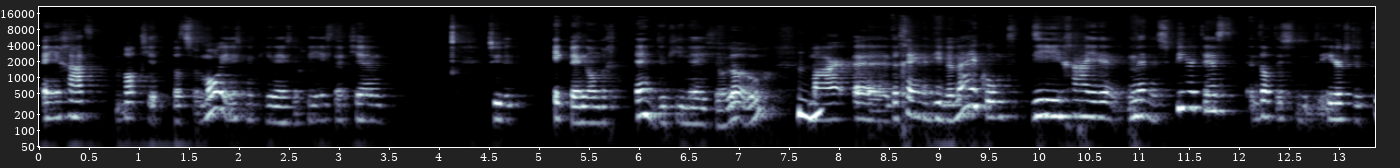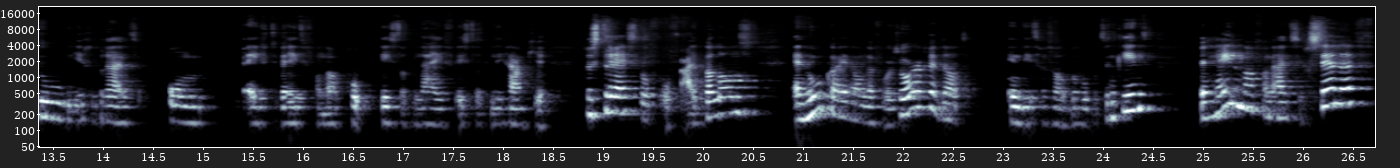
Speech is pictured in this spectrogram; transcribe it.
En je gaat, wat, je, wat zo mooi is met kinesiologie, is dat je natuurlijk, ik ben dan de, de kinesioloog, mhm. maar uh, degene die bij mij komt, die ga je met een spiertest, dat is de eerste tool die je gebruikt om even te weten van, nou goed, is dat lijf, is dat lichaampje gestrest of, of uit balans? En hoe kan je dan ervoor zorgen dat, in dit geval bijvoorbeeld een kind, weer helemaal vanuit zichzelf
